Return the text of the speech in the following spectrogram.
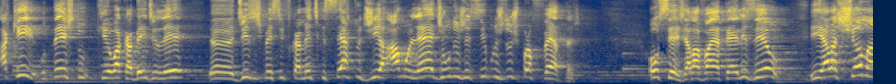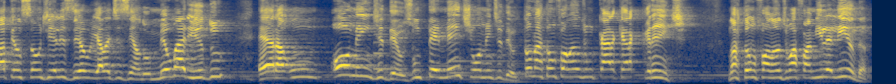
Aqui, o texto que eu acabei de ler eh, diz especificamente que certo dia a mulher de um dos discípulos dos profetas, ou seja, ela vai até Eliseu e ela chama a atenção de Eliseu e ela dizendo: O meu marido era um homem de Deus, um temente homem de Deus. Então nós estamos falando de um cara que era crente. Nós estamos falando de uma família linda,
